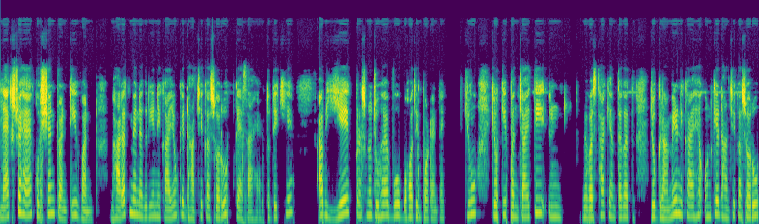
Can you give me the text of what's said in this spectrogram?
नेक्स्ट है क्वेश्चन ट्वेंटी वन भारत में नगरीय निकायों के ढांचे का स्वरूप कैसा है? तो देखिए, अब ये प्रश्न जो है वो बहुत इंपॉर्टेंट है। क्यों? क्योंकि पंचायती व्यवस्था के अंतर्गत जो ग्रामीण निकाय हैं, उनके ढांचे का स्वरूप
